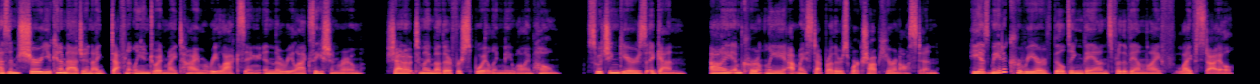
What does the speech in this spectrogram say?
As I'm sure you can imagine, I definitely enjoyed my time relaxing in the relaxation room. Shout out to my mother for spoiling me while I'm home. Switching gears again, I am currently at my stepbrother's workshop here in Austin. He has made a career of building vans for the van life lifestyle.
